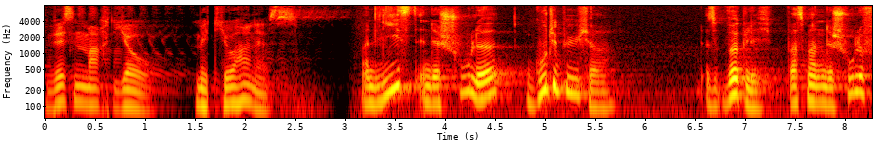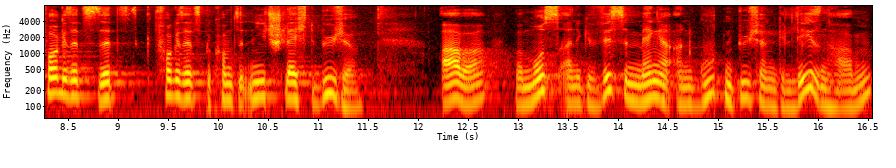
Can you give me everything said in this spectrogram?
Wissen macht Yo mit Johannes. Man liest in der Schule gute Bücher. Also wirklich, was man in der Schule vorgesetzt, vorgesetzt bekommt, sind nie schlechte Bücher. Aber man muss eine gewisse Menge an guten Büchern gelesen haben,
